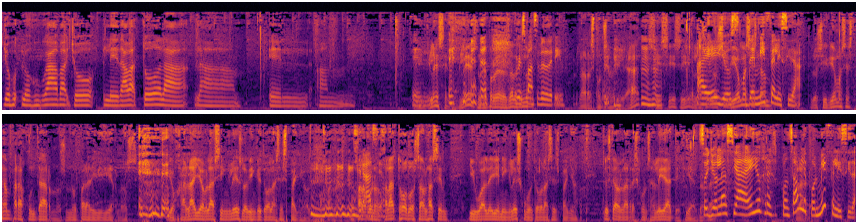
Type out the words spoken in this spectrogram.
yo los juzgaba, yo le daba toda la, la el, um, En inglés, en inglés, no responsibility La responsabilidad, sí, sí, sí. Los- a los ellos de mi están- felicidad. Los idiomas están para juntarnos, no para dividirnos. Y ojalá yo hablase inglés lo bien que tú hablas español. Ojalá, Ojalá, bueno, ojalá todos hablasen igual de bien inglés como tú hablas español. Entonces, claro, la responsabilidad, decías, So, ¿verdad? yo le hacía a ellos responsables Claro. por mi felicidad.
